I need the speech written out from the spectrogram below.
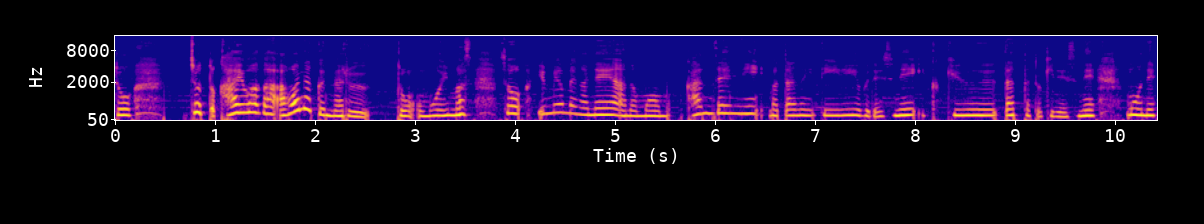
とちょっと会話が合わなくなると思います。そう、弓嫁がね、あのもう完全にマタニティリーブですね、育休だった時ですね、もうね、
